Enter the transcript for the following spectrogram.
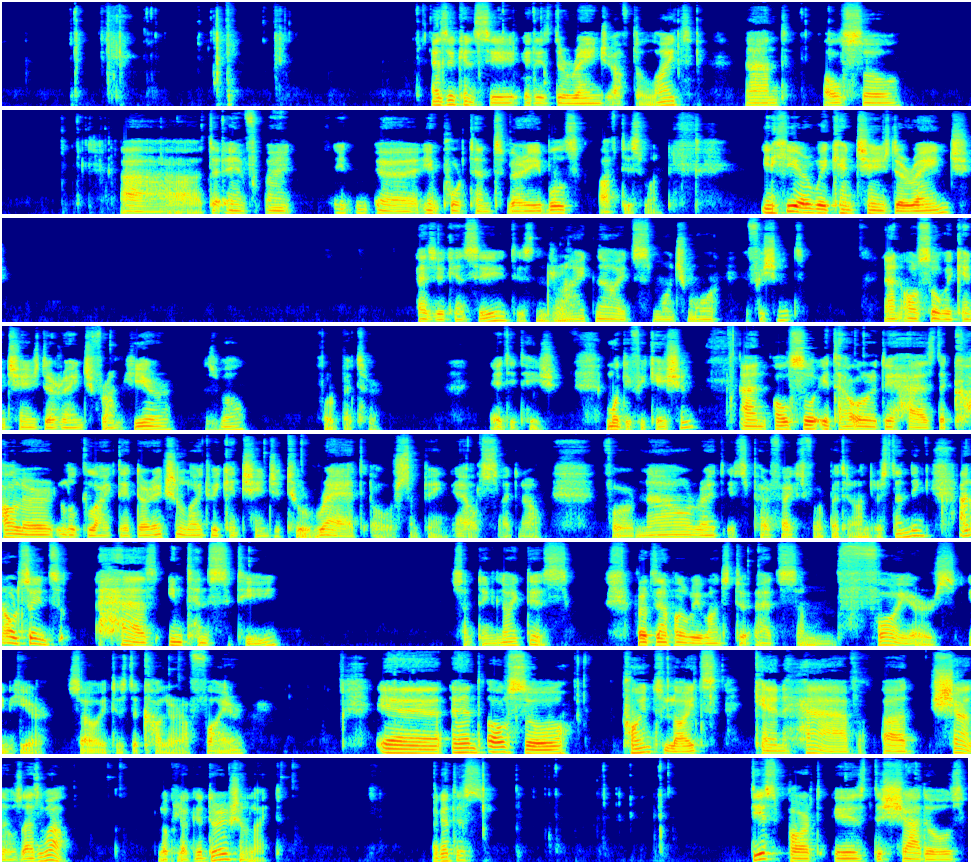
As you can see, it is the range of the light and also uh, the uh, uh, important variables of this one. In here, we can change the range. As you can see, it is right now, it's much more efficient. And also we can change the range from here as well for better editation modification. And also it already has the color look like the direction light. We can change it to red or something else I don't know. For now red is perfect for better understanding. And also it has intensity something like this. For example we want to add some fires in here. So it is the color of fire. Uh, and also point lights can have uh, shadows as well. Look like a direction light. Look at this. This part is the shadows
